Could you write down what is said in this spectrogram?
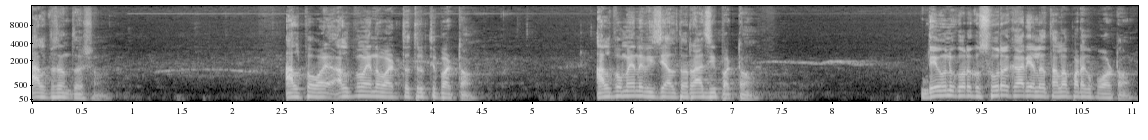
అల్ప సంతోషం అల్ప అల్పమైన వాటితో తృప్తి పట్టం. అల్పమైన విజయాలతో రాజీ పట్టం. దేవుని కొరకు సూర్యకార్యాలు తలపడకపోవటం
